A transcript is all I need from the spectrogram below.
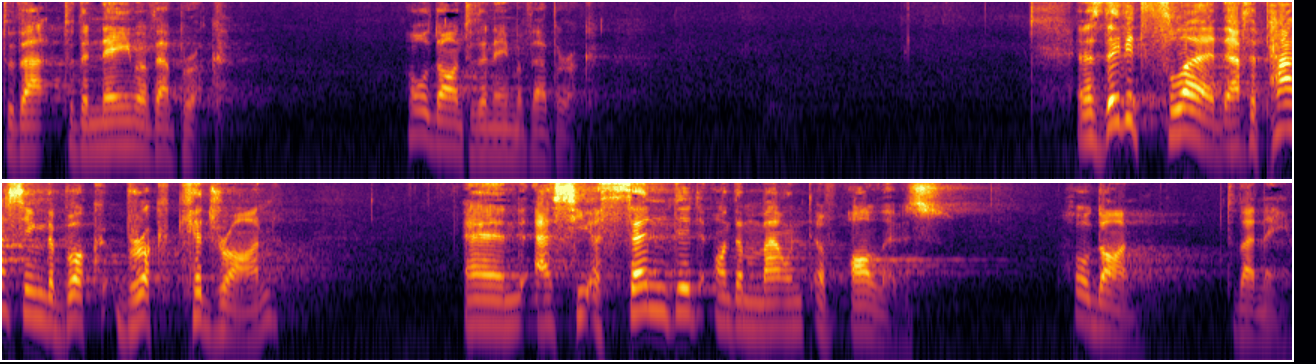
to that to the name of that brook. Hold on to the name of that brook. And as David fled after passing the book, brook Kidron, and as he ascended on the Mount of Olives, hold on to that name.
